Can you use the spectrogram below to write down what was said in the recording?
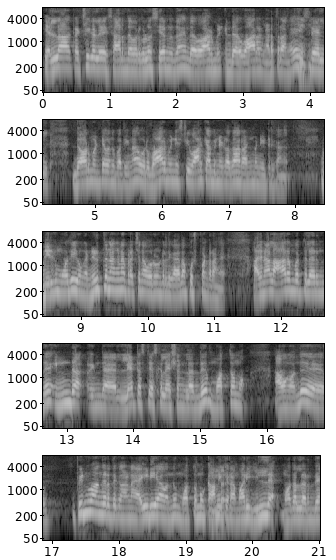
எல்லா கட்சிகளை சார்ந்தவர்களும் சேர்ந்து தான் இந்த வார் மி- இந்த வாரம் நடத்துறாங்க. இஸ்ரேல் கவர்மெண்ட்டே வந்து பாத்தீங்கன்னா ஒரு வார் மினிஸ்ட்ரி வார் கேபினெட்டை தான் ரன் பண்ணிட்டு இருக்காங்க. இப்படி இருக்கும்போது இவங்க நிறுத்துனாங்கன்னா பிரச்சனை வரும்ன்றதுக்காக தான் புஷ் பண்றாங்க. அதனால ஆரம்பத்துல இருந்தே இந்த இந்த லேட்டஸ்ட் எஸ்கலேஷன்ல இருந்து மொத்தமும் அவங்க வந்து பின்வாங்கறதுக்கான ஐடியா வந்து மொத்தமும் காமிக்கிற மாதிரி இல்ல. முதல்ல இருந்தே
